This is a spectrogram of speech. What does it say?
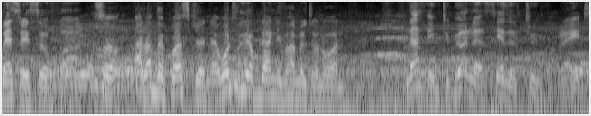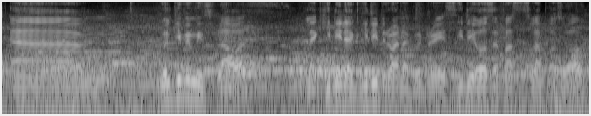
Best race so far. So I love the question. Uh, what would you have done if Hamilton won? Nothing. To be honest, here's the truth, right? Um, we'll give him his flowers. Like he did, a, he did run a good race. He did also fastest lap as well.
